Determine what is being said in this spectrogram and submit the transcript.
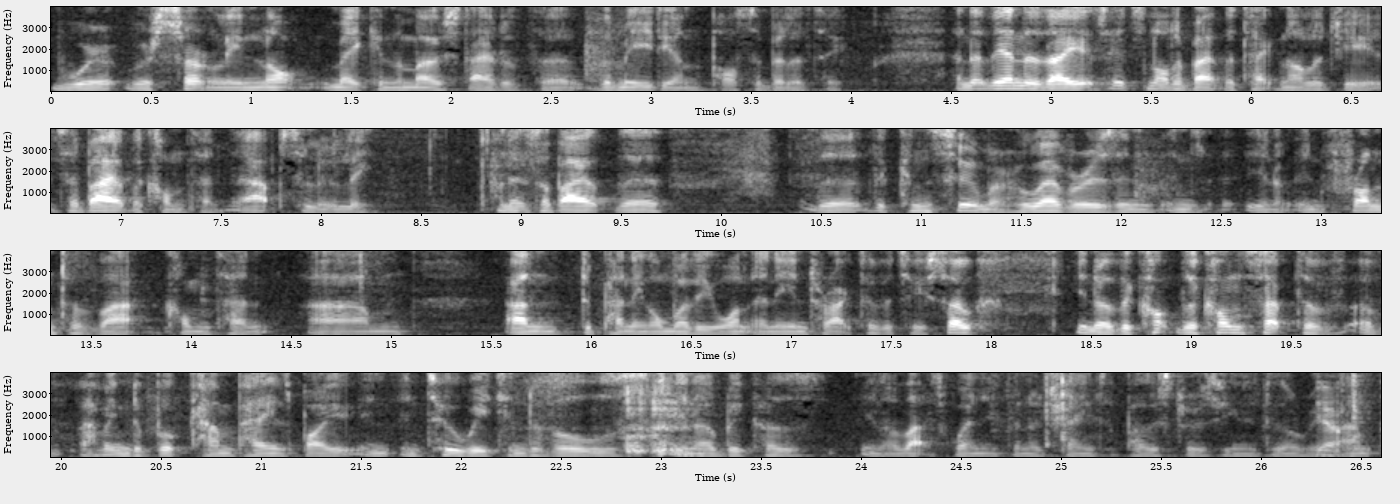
we're, we're certainly not making the most out of the, the medium possibility. And at the end of the day, it's, it's not about the technology, it's about the content, absolutely. And it's about the, the, the consumer, whoever is in, in, you know, in front of that content, um, and depending on whether you want any interactivity. So, you know, the, co- the concept of, of having to book campaigns by in, in two week intervals, you know, because, you know, that's when you're going to change the posters, you're going to do a Yeah. revamp,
